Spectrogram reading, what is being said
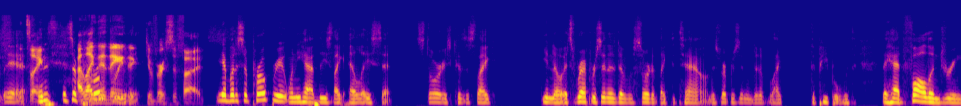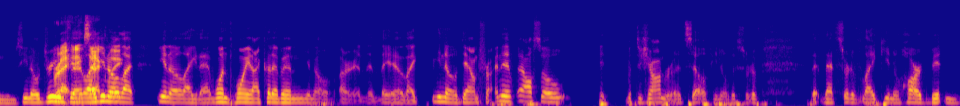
yeah it's like it's, it's i like that they, they diversified Yeah, but it's appropriate when you have these like LA set stories because it's like you know it's representative of sort of like the town it's representative of like the people with they had fallen dreams you know dreams Right, that like you know like you know like at one point i could have been you know or and then they are like you know down downtrodden and also it with the genre itself you know the sort of that that sort of like you know hard bitten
